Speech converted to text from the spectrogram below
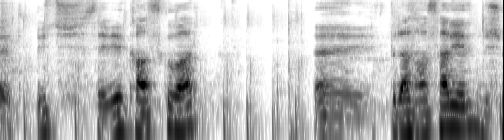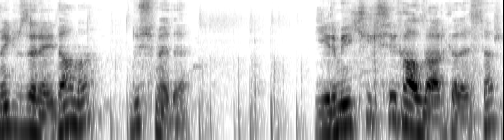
Evet 3 seviye kaskı var. Ee, biraz hasar yedi düşmek üzereydi ama düşmedi. 22 kişi kaldı arkadaşlar.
